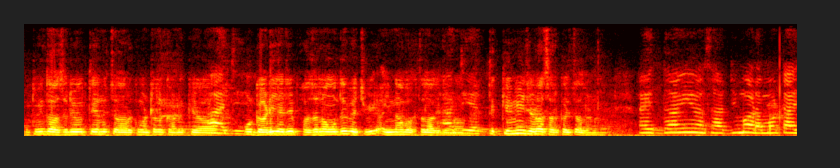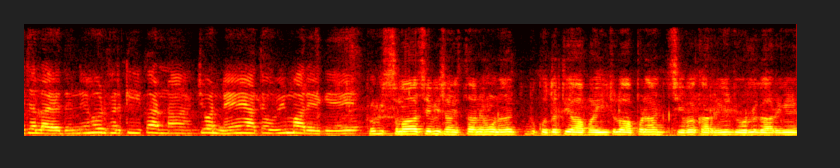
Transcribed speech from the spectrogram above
ਹੁਣ ਤੁਸੀਂ ਦੱਸ ਰਹੇ ਹੋ 3-4 ਕੁਇੰਟਲ ਕਣਕ ਆ। ਹਾਂਜੀ। ਹੁਣ ਗਾੜੀ ਅਜੇ ਫਸਲ ਆਉਣ ਦੇ ਵਿੱਚ ਵੀ ਇੰਨਾ ਵਕਤ ਲੱਗ ਹਾਂਜੀ, ਜਾਣਾ। ਹਾਂਜੀ। ਤੇ ਕਿਵੇਂ ਜਿਹੜਾ ਸਰਕਲ ਚੱਲਣਾ? ਏਦਾਂ ਹੀ ਆ ਸਰ ਜੀ ਮਾੜਾ ਮੋਟਾ ਹੀ ਚਲਾਏ ਦਿੰਦੇ ਹੋਰ ਫਿਰ ਕੀ ਕਰਨਾ? ਝੋਨੇ ਆ ਤੇ ਉਹ ਵੀ ਮਾਰੇ ਗਏ ਆ। ਕਿਉਂਕਿ ਸਮਾਜ ਸੇਵੀ ਸੰਸਥਾ ਨੇ ਹੁਣ ਕੁਦਰਤੀ ਆਪ ਆਈ ਚਲੋ ਆਪਣਾ ਸੇਵਾ ਕਰ ਰਹੀਆਂ ਜ਼ੋਰ ਲਗਾ ਰਹੀਆਂ।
